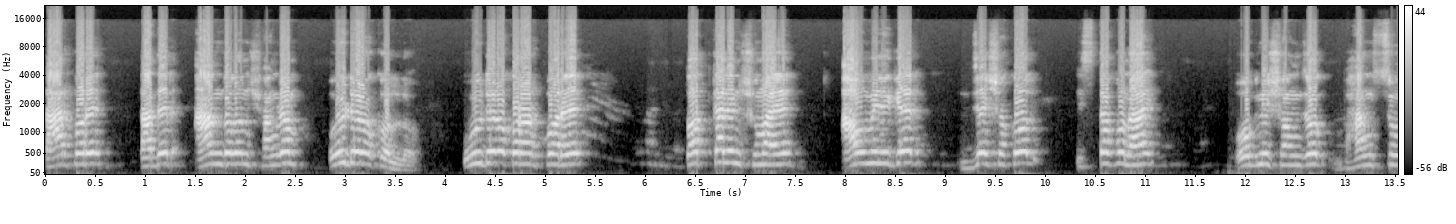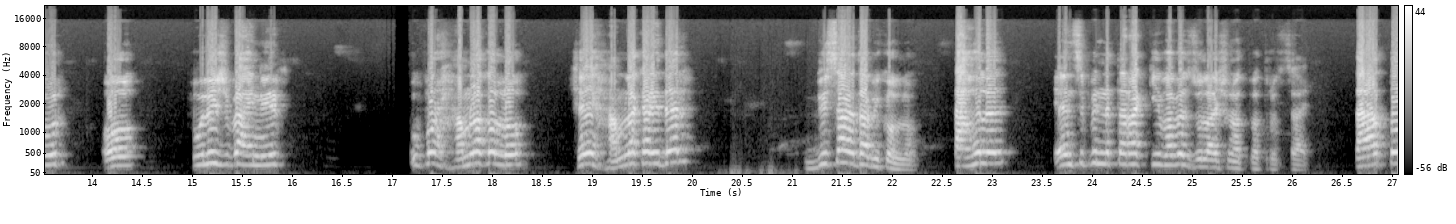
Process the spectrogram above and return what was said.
তারপরে তাদের আন্দোলন সংগ্রাম উইড্রো করল। উইড্রো করার পরে তৎকালীন সময়ে আওয়ামী লীগের যে সকল স্থাপনায় অগ্নিসংযোগ, ভাঙচুর ও পুলিশ বাহিনীর উপর হামলা করল, সেই হামলাকারীদের বিচার দাবি করল। তাহলে এনসিপির নেতারা কীভাবে জুলাই সনদপত্র চায়? তারা তো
